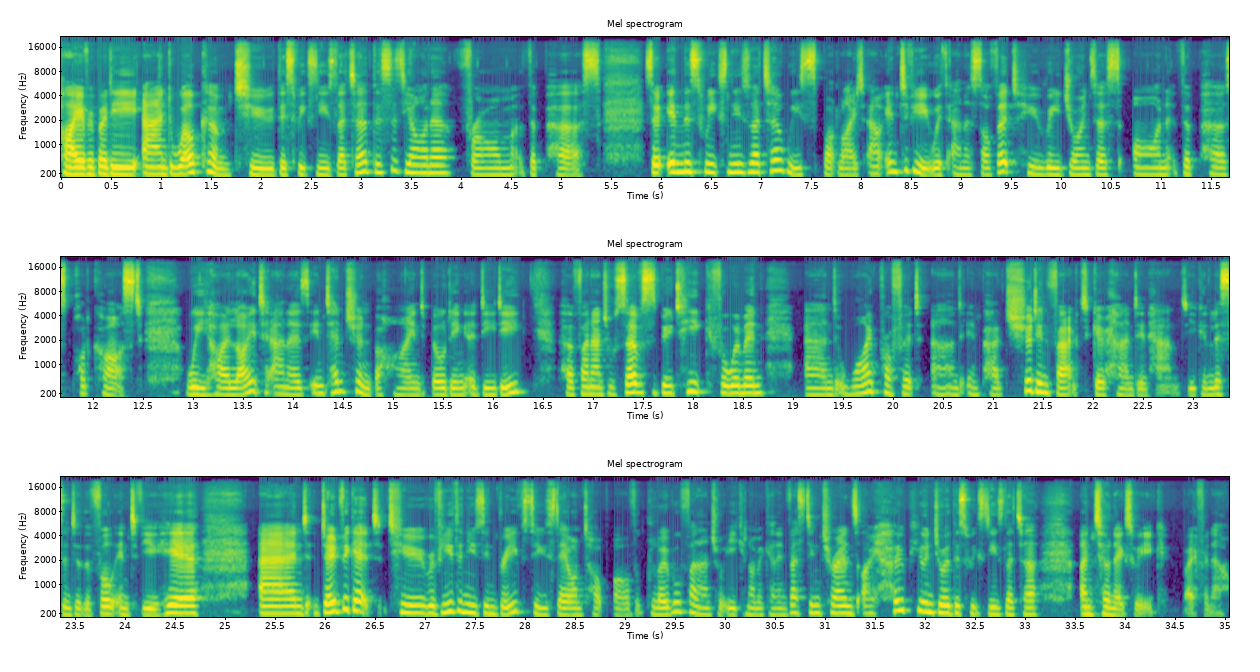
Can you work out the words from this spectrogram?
Hi, everybody, and welcome to this week's newsletter. This is Jana from The Purse. So, in this week's newsletter, we spotlight our interview with Anna Sofat, who rejoins us on The Purse podcast. We highlight Anna's intention behind building Addidi, her financial services boutique for women, and why profit and impact should, in fact, go hand in hand. You can listen to the full interview here. And don't forget to review the news in brief so you stay on top of global financial, economic, and investing trends. I hope you enjoyed this week's newsletter. Until next week, bye for now.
